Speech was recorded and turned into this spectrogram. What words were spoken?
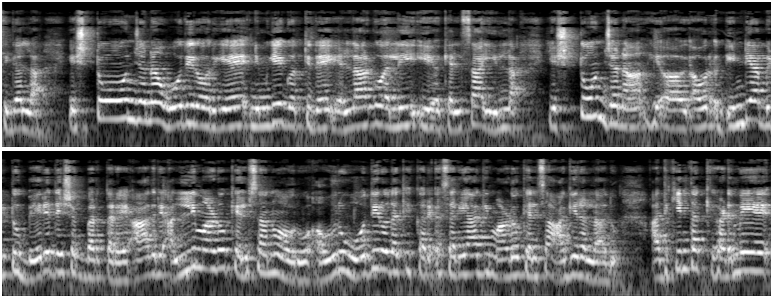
ಸಿಗಲ್ಲ. ಎಷ್ಟೊಂದು ಜನ ಓದಿರೋರಿಗೆ ನಿಮಗೆ ಗೊತ್ತಿದೆ ಎಲ್ಲಾರ್ಗೂ ಅಲ್ಲಿ ಕೆಲಸ ಇಲ್ಲ. ಎಷ್ಟೊಂದು ಜನ ಅವ್ರ ಇಂಡಿಯಾ ಬಿಟ್ಟು ಬೇರೆ ದೇಶಕ್ಕೆ ಬರ್ತಾರೆ. ಆದರೆ ಅಲ್ಲಿ ಮಾಡೋ ಕೆಲಸನೂ ಅವರು ಅವರು ಓದಿರೋದಕ್ಕೆ ಸರಿಯಾಗಿ ಮಾಡೋ ಕೆಲಸ ಆಗಿರಲ್ಲ ಅದು. ಅದಕ್ಕಿಂತ ಕಡಿಮೆ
